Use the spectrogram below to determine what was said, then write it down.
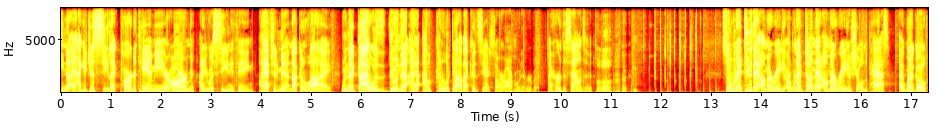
you know, I, I could just see like part of Tammy, her arm. I didn't really see anything. I have to admit, I'm not gonna lie. When that guy was doing that, I, I kind of looked out, but I couldn't see. I just saw her arm or whatever. But I heard the sounds of it. So when I do that on my radio, or when I've done that on my radio show in the past, I when I go,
